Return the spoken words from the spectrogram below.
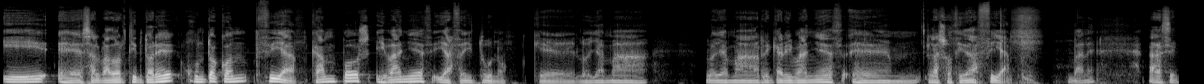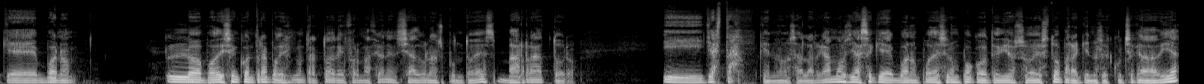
y eh, Salvador Tintoré, junto con Cía, Campos, Ibáñez y Aceituno, que lo llama, lo llama Ricard Ibáñez eh, la sociedad Cía. ¿Vale? Así que, bueno, lo podéis encontrar, podéis encontrar toda la información en shadowlands.es barra toro. Y ya está, que nos alargamos. Ya sé que, bueno, puede ser un poco tedioso esto para quien nos escuche cada día,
